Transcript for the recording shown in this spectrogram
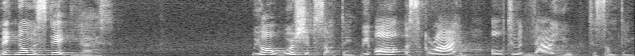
Make no mistake, you guys. We all worship something, we all ascribe ultimate value to something.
